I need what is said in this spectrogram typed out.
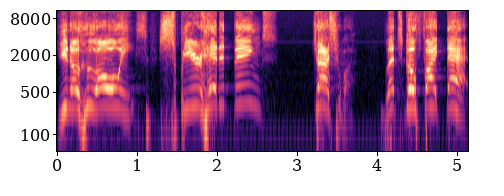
You know who always spearheaded things? Joshua. Let's go fight that.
